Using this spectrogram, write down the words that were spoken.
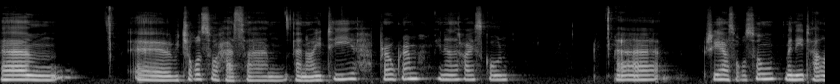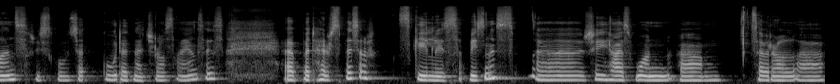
um, uh, which also has um, an IT program in a high school. Uh, she has also many talents. She's good at natural sciences, uh, but her special skill is business. Uh, she has won um, several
